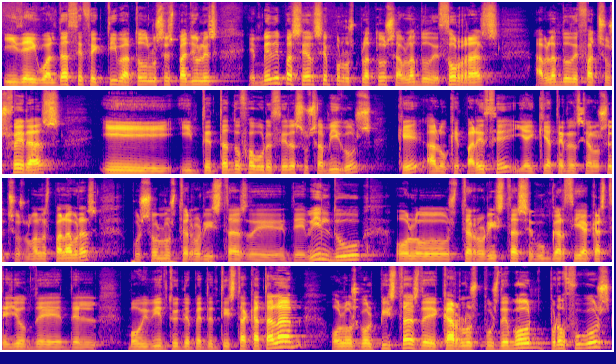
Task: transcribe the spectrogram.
y de igualdad efectiva a todos los españoles, en vez de pasearse por los platós hablando de zorras, hablando de fachosferas, y intentando favorecer a sus amigos que, a lo que parece, y hay que atenerse a los hechos, no a las palabras, pues son los terroristas de, Bildu o los terroristas, según García Castellón, del movimiento independentista catalán o los golpistas de Carlos Puigdemont, prófugos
